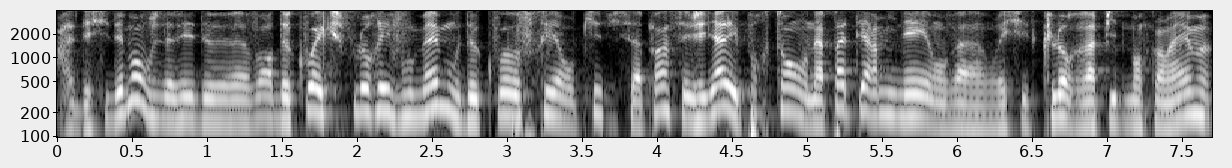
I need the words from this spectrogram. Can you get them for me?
ah, décidément, vous allez de, avoir de quoi explorer vous-même ou de quoi offrir au pied du sapin. C'est génial. Et pourtant, on n'a pas terminé. On va, on va essayer de clore rapidement quand même.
